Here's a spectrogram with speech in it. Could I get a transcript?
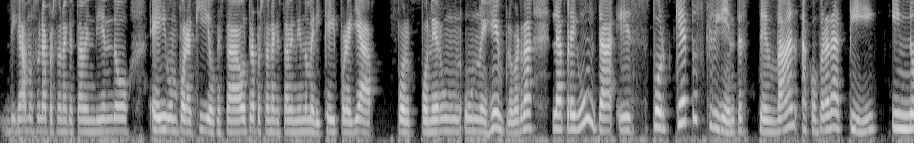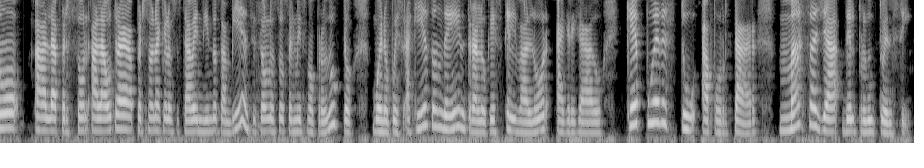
digamos, una persona que está vendiendo Avon por aquí o que está otra persona que está vendiendo Medicaid por allá por poner un, ejemplo, ¿verdad? La pregunta es, ¿por qué tus clientes te van a comprar a ti y no a la persona, a la otra persona que los está vendiendo también, si son los dos el mismo producto. Bueno, pues aquí es donde entra lo que es el valor agregado. ¿Qué puedes tú aportar más allá del producto en sí?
